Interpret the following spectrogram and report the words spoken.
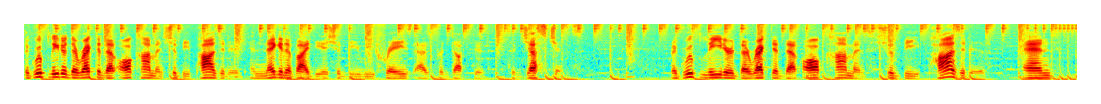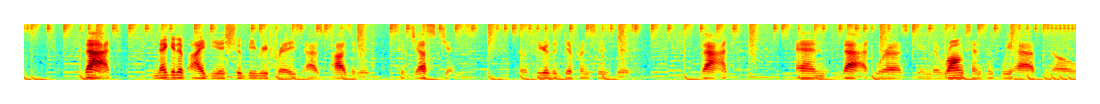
the group leader directed that all comments should be positive and negative ideas should be rephrased as productive suggestions. The group leader directed that all comments should be positive and that Negative ideas should be rephrased as positive suggestions. So here the difference is this, that, and that, whereas in the wrong sentence we have no,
